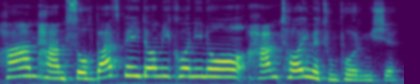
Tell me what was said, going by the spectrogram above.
هم هم صحبت پیدا می‌کنین و هم تایمتون پر میشه.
